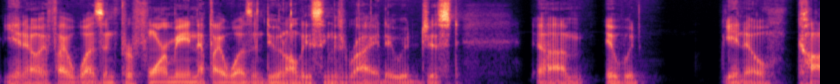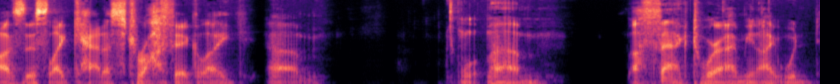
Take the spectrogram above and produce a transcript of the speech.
you know, if I wasn't performing, if I wasn't doing all these things right, it would just, um, it would, you know, cause this like catastrophic, like, um, um, effect where, I mean, I would,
